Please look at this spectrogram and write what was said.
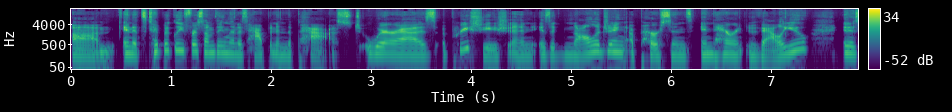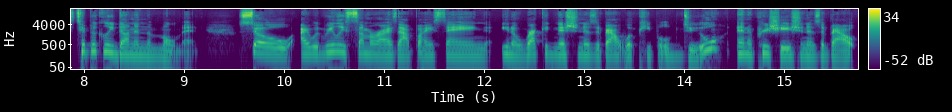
Um, and it's typically for something that has happened in the past, whereas appreciation is acknowledging a person's inherent value and is typically done in the moment. So I would really summarize that by saying, you know, recognition is about what people do and appreciation is about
